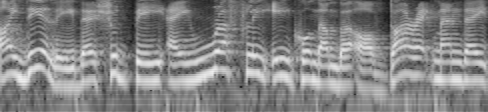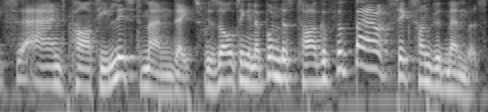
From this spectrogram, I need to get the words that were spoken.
Ideally, there should be a roughly equal number of direct mandates and party list mandates, resulting in a Bundestag of about 600 members.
